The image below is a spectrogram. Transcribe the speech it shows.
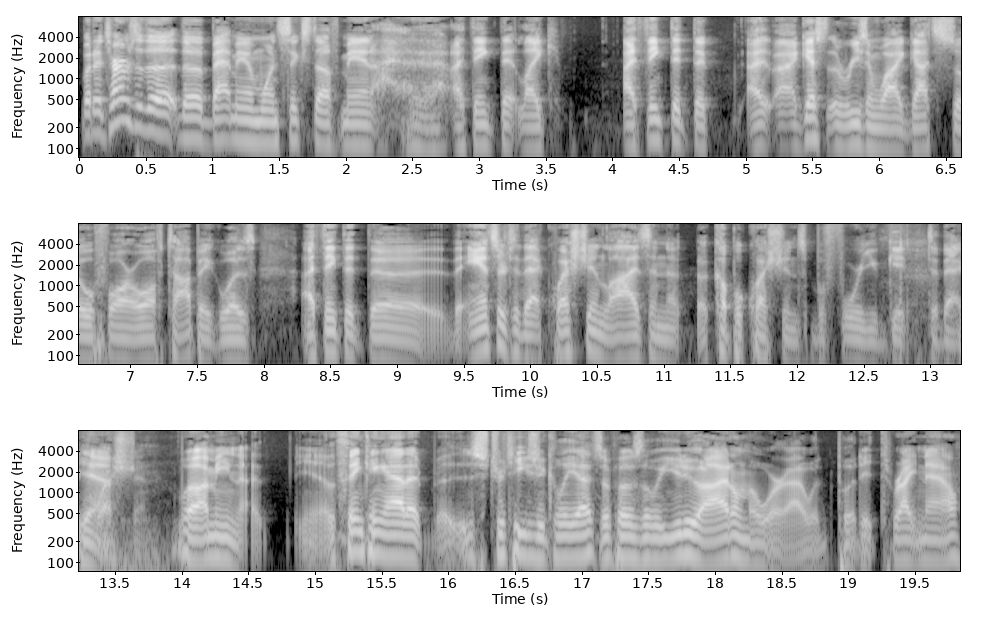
but in terms of the the Batman one six stuff, man, I, I think that like I think that the I, I guess the reason why I got so far off topic was I think that the the answer to that question lies in a, a couple questions before you get to that Yeah. question. Well, I mean, uh, you know, thinking at it uh, strategically, I suppose the way you do, I don't know where I would put it right now.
